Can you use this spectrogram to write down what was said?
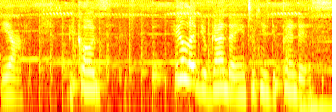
Yeah, because he led Uganda into independence.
